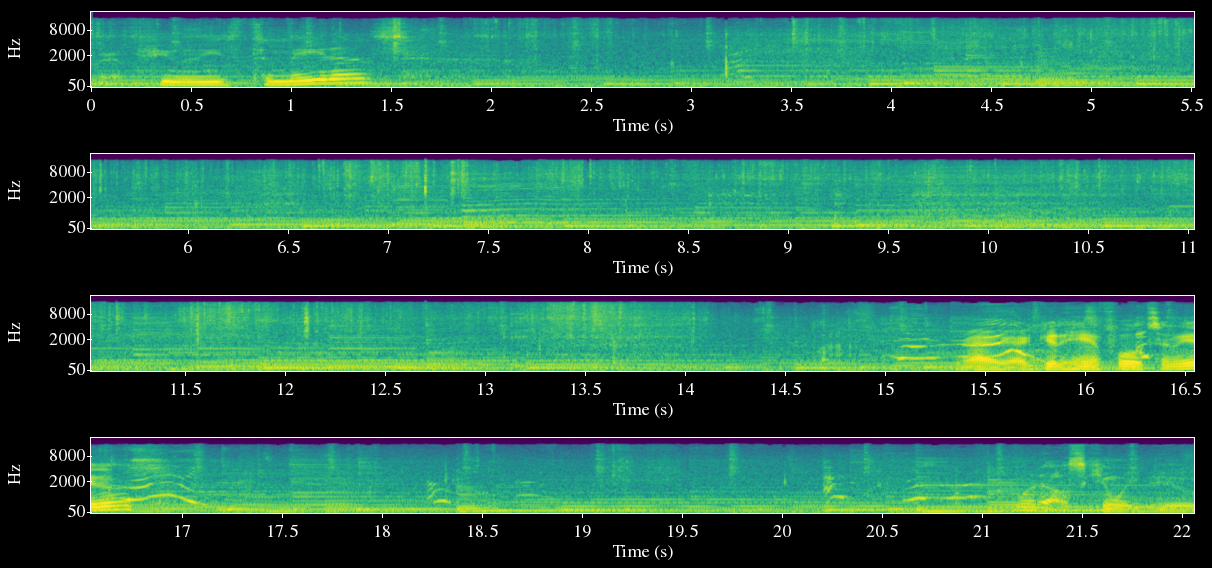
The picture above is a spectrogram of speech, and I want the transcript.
Grab a few of these tomatoes. All right, we got a good handful of tomatoes. What else can we do?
